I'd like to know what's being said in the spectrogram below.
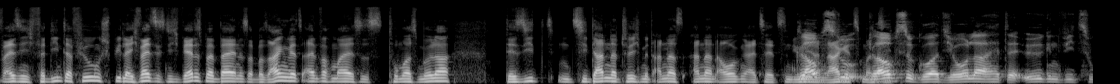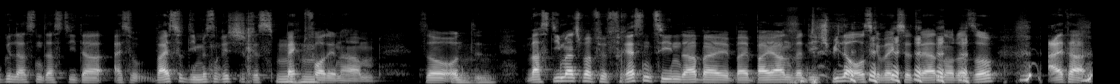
weiß nicht, verdienter Führungsspieler, ich weiß jetzt nicht, wer das bei Bayern ist, aber sagen wir jetzt einfach mal, es ist Thomas Müller, der sieht einen Zidane natürlich mit anders, anderen Augen, als er jetzt einen Julian Glaubst du, Nagelsmann glaubst du, Guardiola hätte irgendwie zugelassen, dass die da, also, weißt du, die müssen richtig Respekt Mhm. vor denen haben. So, und was die manchmal für Fressen ziehen da bei, bei Bayern, wenn die Spieler ausgewechselt werden oder so, Alter,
